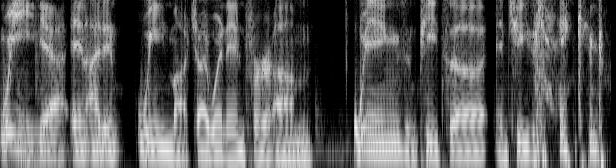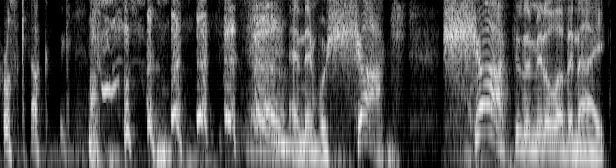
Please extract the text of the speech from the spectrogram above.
Wean, yeah. And I didn't wean much. I went in for um, wings and pizza and cheesecake and Girl Scout cookies. and then was shocked, shocked in the middle of the night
